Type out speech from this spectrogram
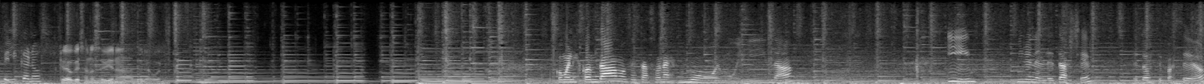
pelícanos. Creo que eso no se vio nada, pero bueno. Como les contábamos, esta zona es muy, muy linda. Y miren el detalle de todo este paseo,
